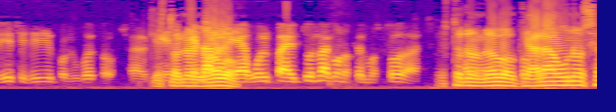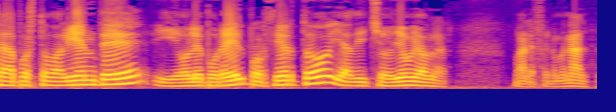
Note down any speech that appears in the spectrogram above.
sí, sí, sí, sí, por supuesto. O sea, Que esto no es la nuevo. Huelpa del Tour la conocemos todas. Esto no es nuevo, que ahora uno se ha puesto valiente y ole por él, por cierto, y ha dicho yo voy a hablar. Vale, fenomenal.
